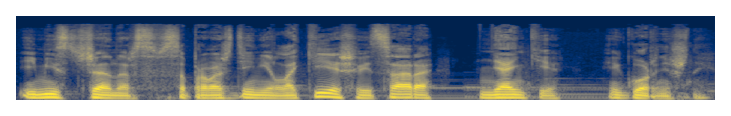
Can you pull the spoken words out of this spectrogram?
и мисс Дженнерс в сопровождении лакея, швейцара, няньки и горничной.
